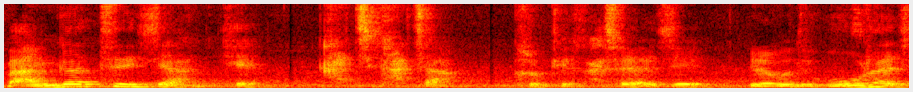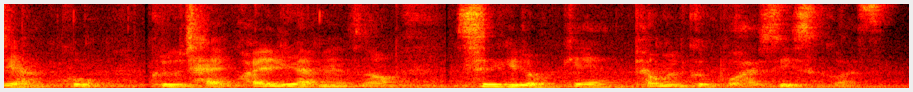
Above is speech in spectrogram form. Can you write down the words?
망가뜨리지 않게 같이 가자. 그렇게 가셔야지 여러분들 우울하지 않고 그리고 잘 관리하면서 슬기롭게 병을 극복할 수 있을 것 같습니다.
